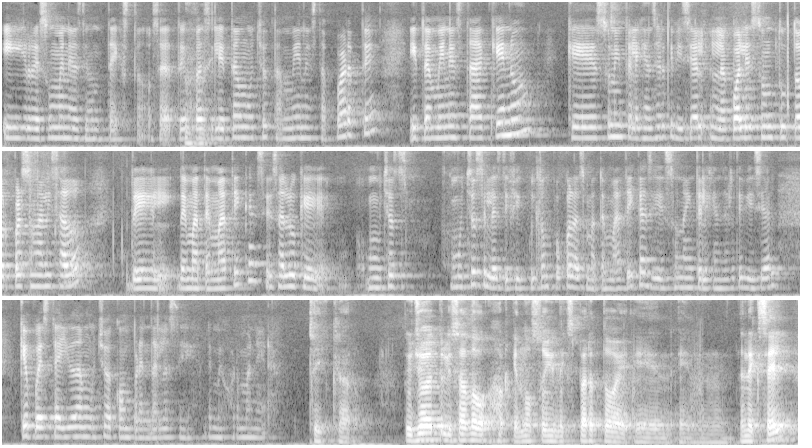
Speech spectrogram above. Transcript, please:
y resúmenes de un texto. O sea, te facilita mucho también esta parte. Y también está Kenum, que es una inteligencia artificial en la cual es un tutor personalizado de, de matemáticas. Es algo que muchas muchos se les dificulta un poco las matemáticas y es una inteligencia artificial que pues te ayuda mucho a comprenderlas de, de mejor manera. Sí, claro. Pues yo he utilizado, porque no soy un experto en, en, en Excel,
